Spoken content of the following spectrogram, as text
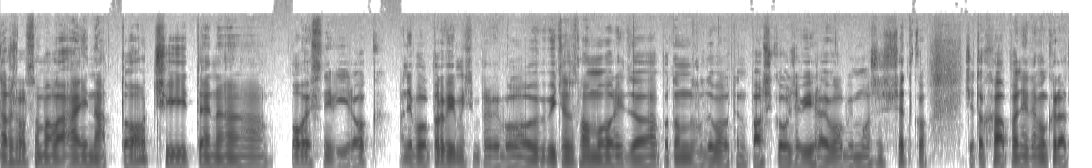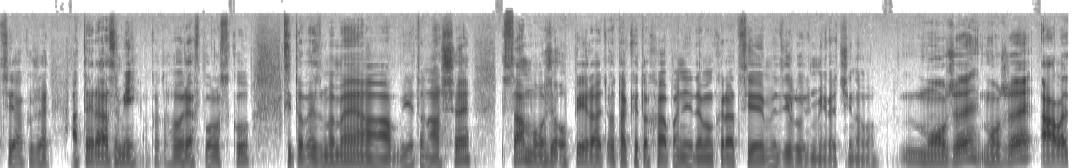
Naržal som ale aj na to, či ten eh, povestný výrok a nebol prvý, myslím, prvý bol Víťazslav Moric a potom zľudoval ten Paškov, že vyhraj voľby môžeš všetko. Či to chápanie demokracie, akože a teraz my, ako to hovoria v Polsku, si to vezmeme a je to naše, sa môže opierať o takéto chápanie demokracie medzi ľuďmi väčšinovo. Môže, môže, ale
